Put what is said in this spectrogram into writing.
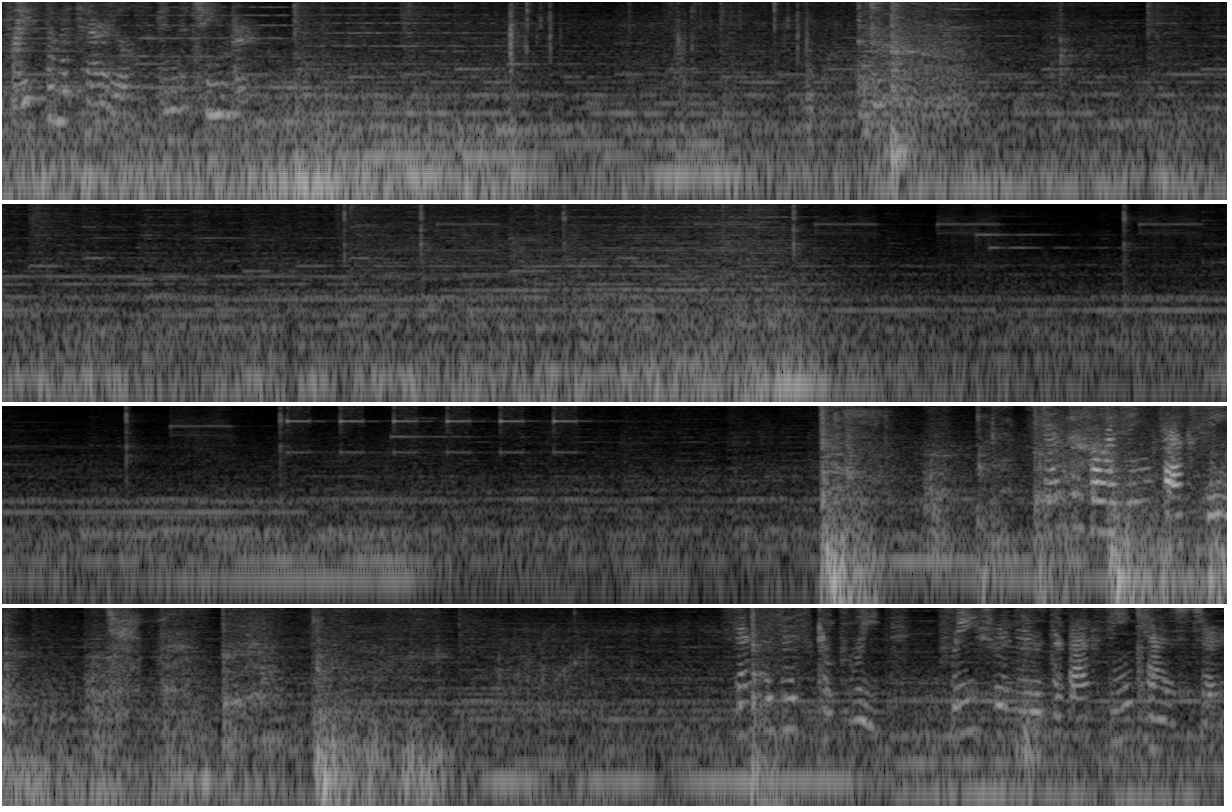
place the materials in the chamber. Vaccine. Please remove the vaccine canister.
